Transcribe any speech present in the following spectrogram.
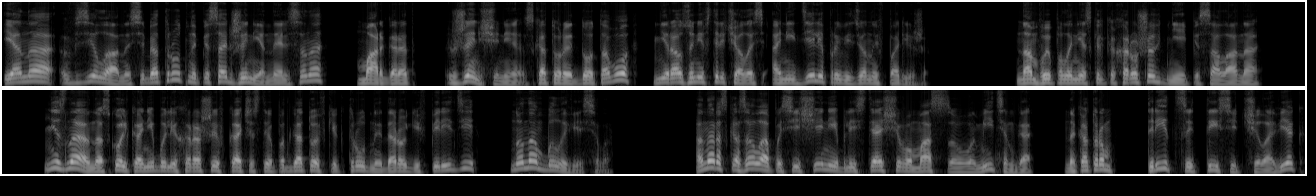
и она взяла на себя труд написать жене Нельсона, Маргарет, женщине, с которой до того ни разу не встречалась о неделе, проведенной в Париже. «Нам выпало несколько хороших дней», — писала она. «Не знаю, насколько они были хороши в качестве подготовки к трудной дороге впереди, но нам было весело». Она рассказала о посещении блестящего массового митинга, на котором 30 тысяч человек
